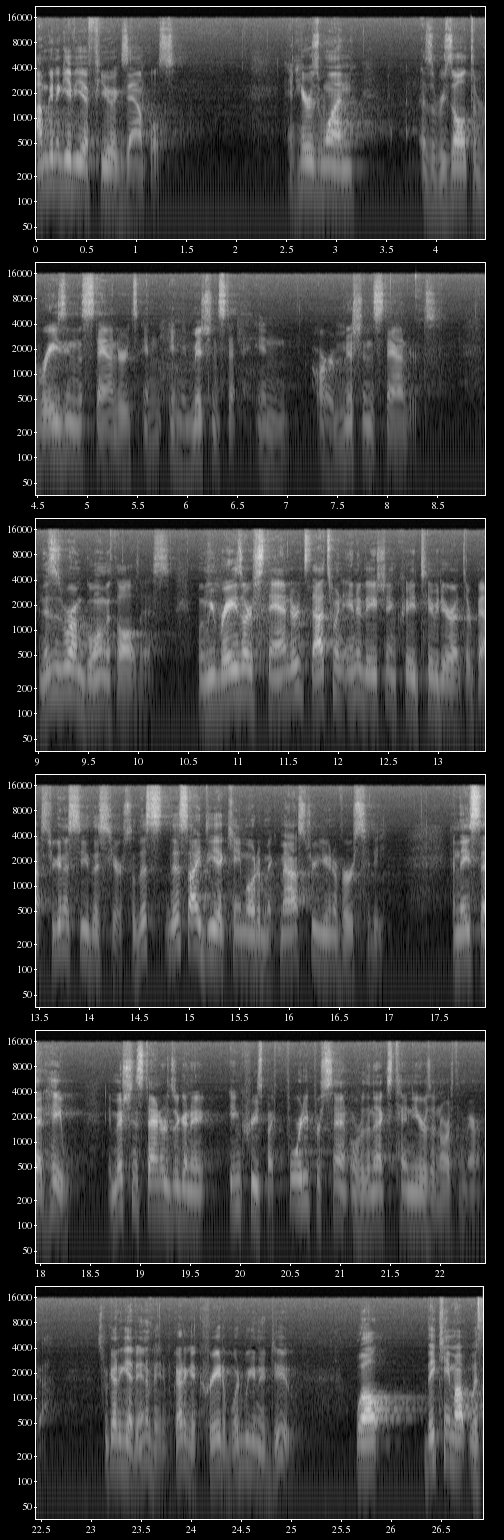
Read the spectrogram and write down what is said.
I'm going to give you a few examples. And here's one as a result of raising the standards in, in, emission in our emission standards. And this is where I'm going with all this. When we raise our standards, that's when innovation and creativity are at their best. You're going to see this here. So this, this idea came out of McMaster University. And they said, hey, emission standards are going to increase by 40% over the next 10 years in North America. So we've got to get innovative. We've got to get creative. What are we going to do? Well, they came up with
